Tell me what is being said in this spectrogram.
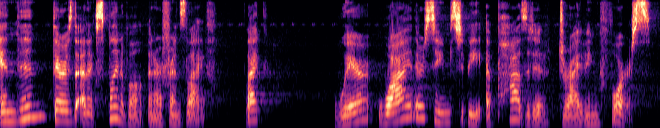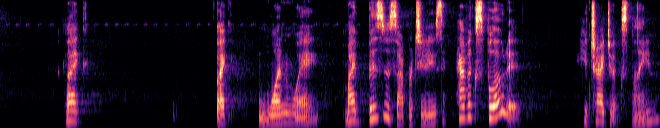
And then there is the unexplainable in our friend's life, like where why there seems to be a positive driving force. Like like one way my business opportunities have exploded. He tried to explain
